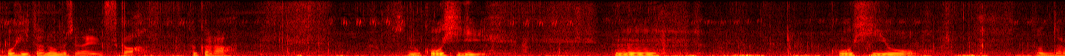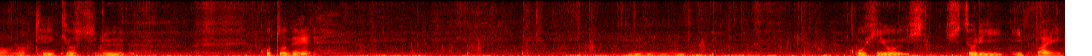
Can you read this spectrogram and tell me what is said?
コーヒー頼むじゃないですか。だからそのコーヒーうんコーヒーをなんだろうな提供することで。うん。コーヒーを一人一杯、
